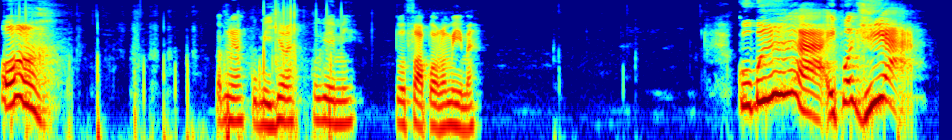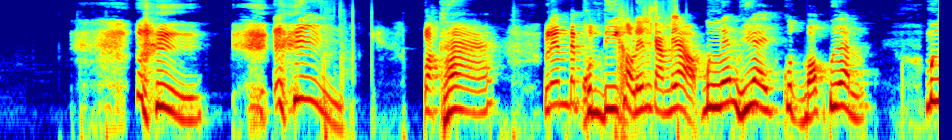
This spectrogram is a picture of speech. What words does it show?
โอ้แป๊บนึงกูมีใช่ไหมโอเคมีตรวจสอบก่อนว่ามีไหมกูเบื่อไอ้พวกเฮีย ปักฮาเล่นแบบคนดีเขาเล่นกันไม่ใช่เหรอมึงเล่นเฮียกุดบล็อกเพื่อน มึง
